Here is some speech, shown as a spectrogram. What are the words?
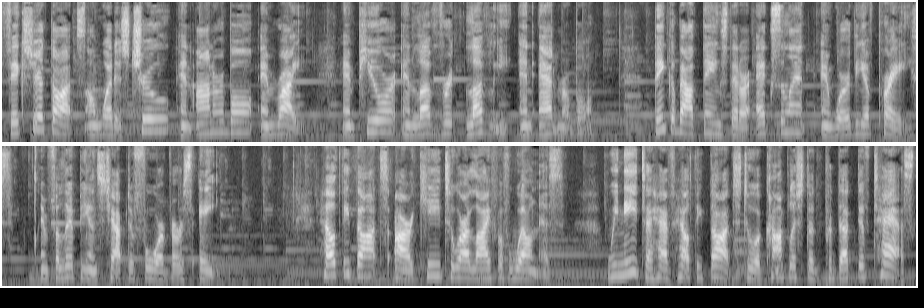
Fix your thoughts on what is true and honorable and right and pure and lovely and admirable. Think about things that are excellent and worthy of praise. In Philippians chapter 4 verse 8. Healthy thoughts are key to our life of wellness. We need to have healthy thoughts to accomplish the productive tasks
